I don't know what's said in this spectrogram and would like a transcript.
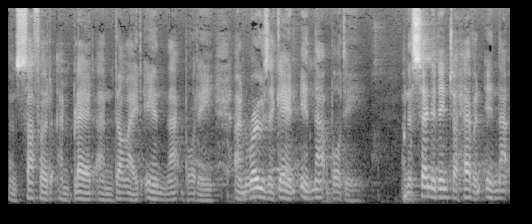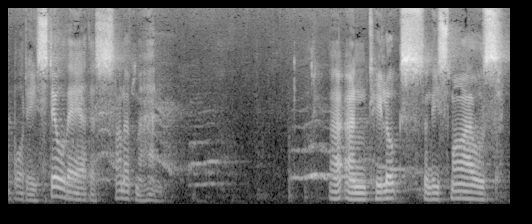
and suffered and bled and died in that body and rose again in that body and ascended into heaven in that body, still there, the Son of Man. Uh, and he looks and he smiles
